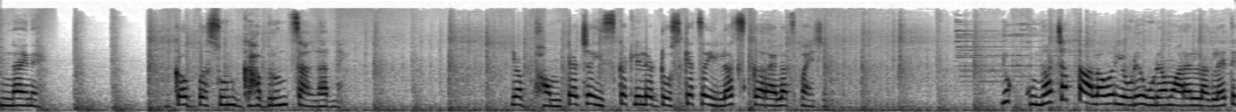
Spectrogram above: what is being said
नाही नाही. गप बसून घाबरून चालणार नाही. या भामट्याच्या इसकटलेल्या डोसक्याचा इलाज करायलाच पाहिजे. यो कुणाच्या तालावर एवढ्या उड्या मारायला लागलाय ते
